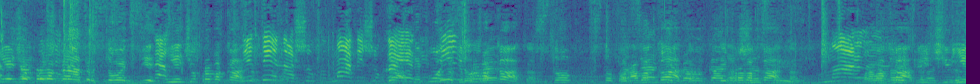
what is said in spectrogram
Нечего провокаторствовать здесь, Так. нечего провокаторствовать. Дитина шук... мати Да, шукає ты понял, ты дитину. провокатор. Стоп, стоп, Провокатор, ты провокатор. Ма- Провокатор. Не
